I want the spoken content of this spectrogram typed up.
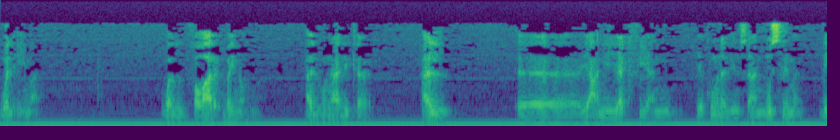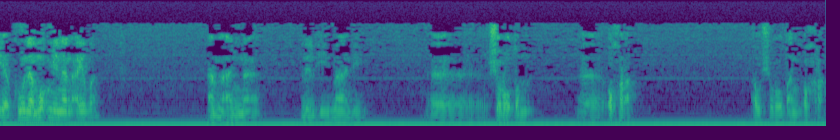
والإيمان والفوارق بينهما. هل هنالك هل آه، يعني يكفي أن يكون الإنسان مسلما ليكون مؤمنا أيضا؟ أم أن للإيمان آه، شروط آه، أخرى أو شروطا أخرى؟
